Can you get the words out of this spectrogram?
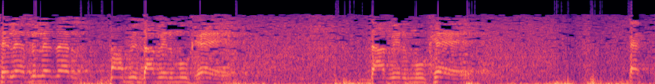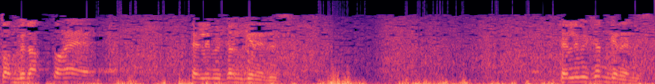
ছেলে পেলেদের দাবি দাবির মুখে দাবির মুখে ত্যাক্ত বিরক্ত হয়ে টেলিভিশন কিনে দিচ্ছে টেলিভিশন কিনে দিচ্ছে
